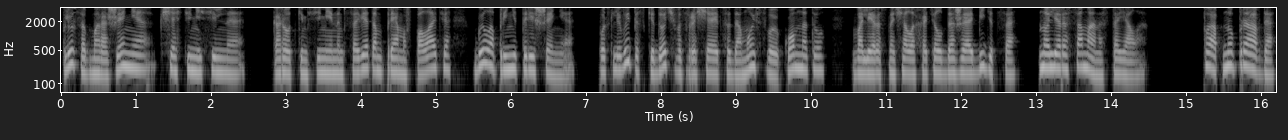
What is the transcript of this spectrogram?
Плюс обморожение, к счастью, не сильное. Коротким семейным советом прямо в палате было принято решение. После выписки дочь возвращается домой в свою комнату. Валера сначала хотел даже обидеться, но Лера сама настояла. «Пап, ну правда,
